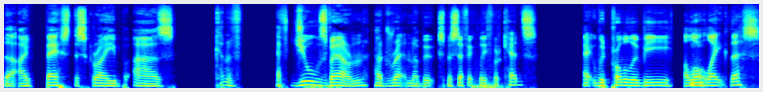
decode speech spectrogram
that I best describe as kind of if Jules Verne had written a book specifically for kids it would probably be a lot mm. like this.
